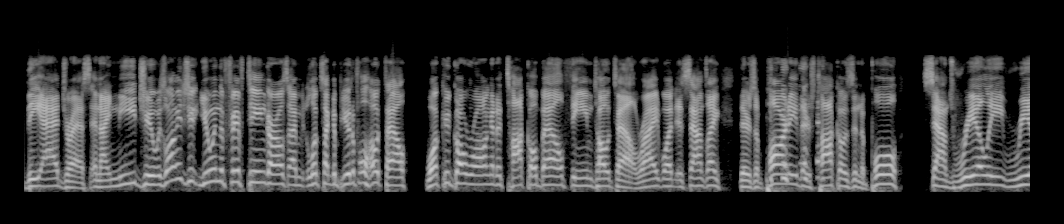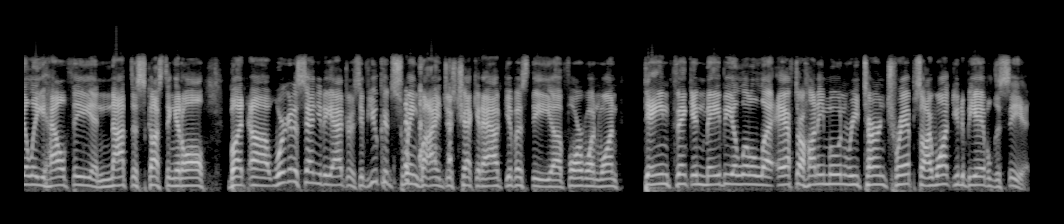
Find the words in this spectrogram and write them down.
the address and I need you, as long as you, you and the 15 girls, I mean, it looks like a beautiful hotel. What could go wrong at a Taco Bell themed hotel, right? What it sounds like there's a party, there's tacos in the pool. Sounds really, really healthy and not disgusting at all. But uh, we're going to send you the address. If you could swing by and just check it out, give us the uh, 411. Dane thinking maybe a little uh, after honeymoon return trip. So I want you to be able to see it.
